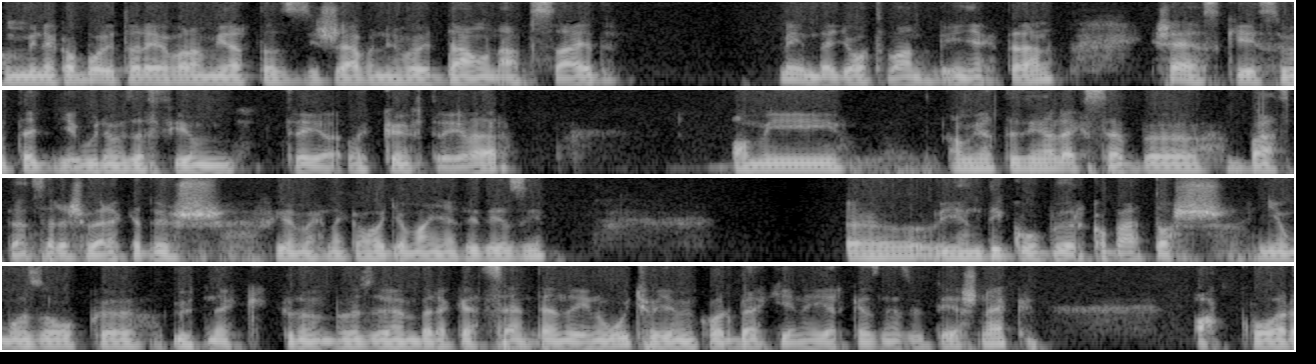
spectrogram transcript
aminek a borítója valamiért az is rá van, hogy Down Upside. Mindegy, ott van, lényegtelen. És ehhez készült egy úgynevezett film vagy könyvtréler, ami, ami hát ez ilyen legszebb uh, Bud Spencer-es verekedős filmeknek a hagyományát idézi. Uh, ilyen digóbőrkabátos nyomozók uh, ütnek különböző embereket Szentendrén úgy, hogy amikor be kéne érkezni az ütésnek, akkor,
